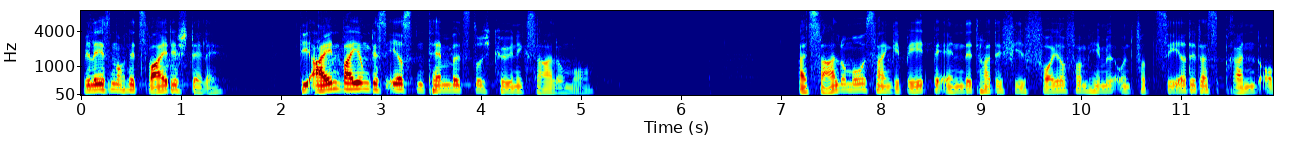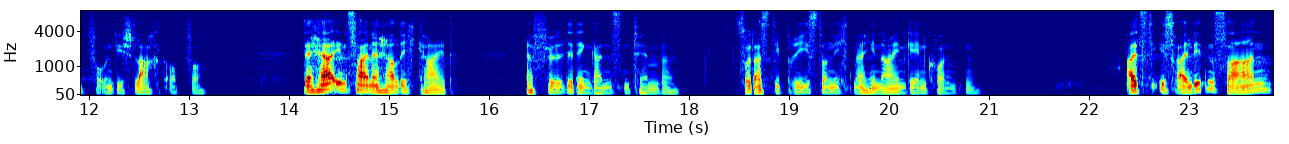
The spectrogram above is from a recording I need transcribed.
Wir lesen noch eine zweite Stelle. Die Einweihung des ersten Tempels durch König Salomo. Als Salomo sein Gebet beendet hatte, fiel Feuer vom Himmel und verzehrte das Brandopfer und die Schlachtopfer. Der Herr in seiner Herrlichkeit erfüllte den ganzen Tempel, sodass die Priester nicht mehr hineingehen konnten. Als die Israeliten sahen,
